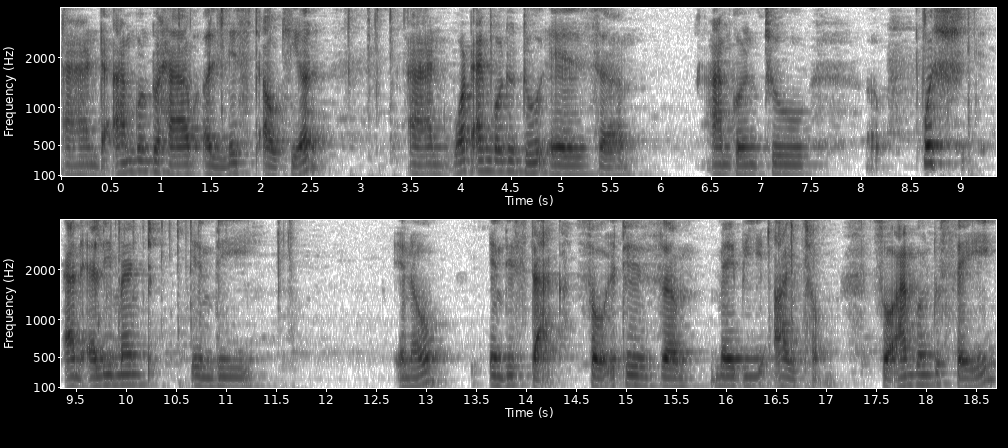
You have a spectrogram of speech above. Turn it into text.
and i'm going to have a list out here. And what i'm going to do is uh, i'm going to uh, push an element in the you know in the stack. So it is um, maybe item. So i'm going to say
